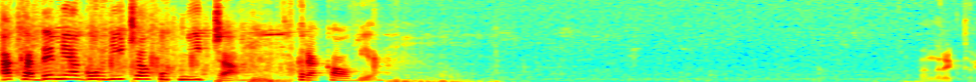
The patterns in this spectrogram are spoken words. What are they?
Akademia Górniczo-Hutnicza w Krakowie. Pan rektor.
